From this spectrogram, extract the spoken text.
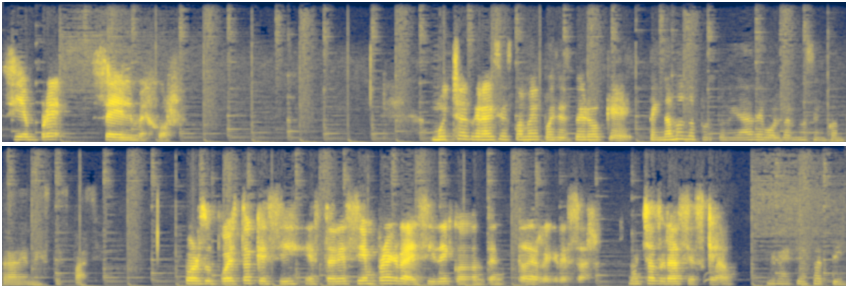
siempre sé el mejor. Muchas gracias, Pame. Pues espero que tengamos la oportunidad de volvernos a encontrar en este espacio. Por supuesto que sí. Estaré siempre agradecida y contenta de regresar. Muchas gracias, Clau. Gracias a ti.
